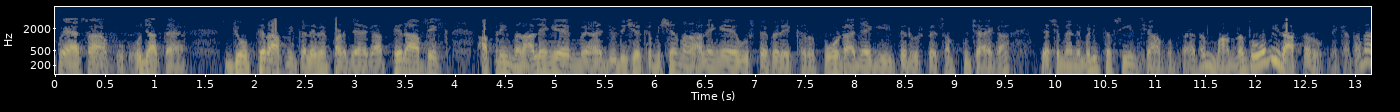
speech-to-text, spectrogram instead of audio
کوئی ایسا ہو جاتا ہے جو پھر آپ کے گلے میں پڑ جائے گا پھر آپ ایک اپنی بنا لیں گے جوڈیشل کمیشن بنا لیں گے اس پہ پھر ایک رپورٹ آ جائے گی پھر اس پہ سب کچھ آئے گا۔ جیسے میں نے بڑی تفصیل سے آپ کو بتایا تھا معاملہ تو وہ بھی راستہ روکنے کا تھا نا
